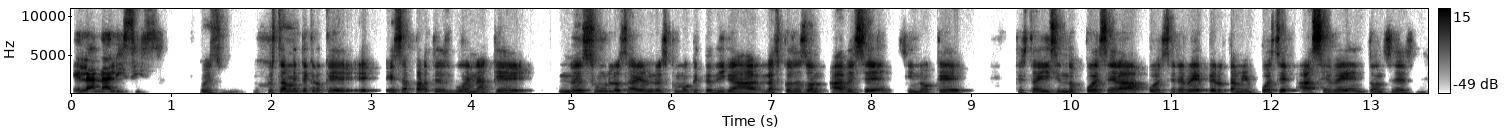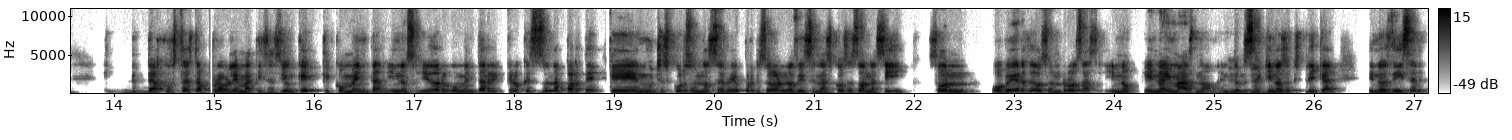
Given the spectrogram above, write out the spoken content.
el análisis pues justamente creo que eh, esa parte es buena, que no es un glosario, no es como que te diga las cosas son ABC, sino que está diciendo puede ser A, puede ser B, pero también puede ser ACB, entonces da justo esta problematización que, que, comentan y nos ayuda a argumentar. Creo que esa es una parte que en muchos cursos no se ve porque solo nos dicen las cosas son así, son o verde o son rosas y no, y no hay más, ¿no? Entonces aquí nos explican y nos dicen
